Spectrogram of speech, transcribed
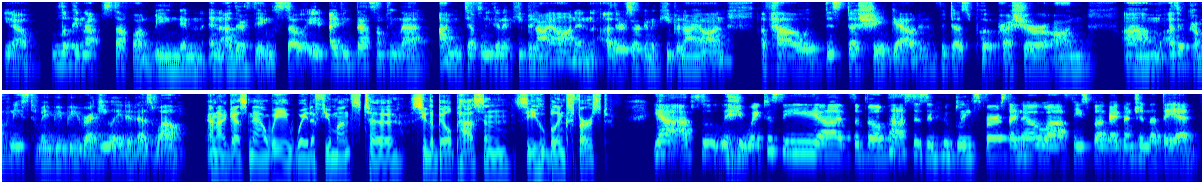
you know, looking up stuff on Bing and, and other things. So it, I think that's something that I'm definitely going to keep an eye on, and others are going to keep an eye on of how this does shake out and if it does put pressure on um, other companies to maybe be regulated as well. And I guess now we wait a few months to see the bill pass and see who blinks first. Yeah, absolutely. Wait to see uh, if the bill passes and who blinks first. I know uh, Facebook, I mentioned that they had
